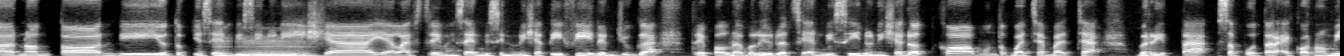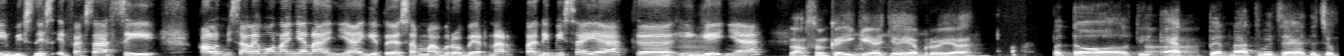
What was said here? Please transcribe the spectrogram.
eh, nonton di YouTube-nya CNBC Mm-mm. Indonesia, ya live streaming CNBC Indonesia TV dan juga www.cnbcindonesia.com untuk baca-baca berita seputar ekonomi, bisnis, investasi. Kalau misalnya mau nanya-nanya gitu ya sama Bro Bernard, tadi bisa ya ke Mm-mm. IG-nya. Langsung ke IG aja ya bro ya. Betul, di Ah, ah. @bernardwijaya17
